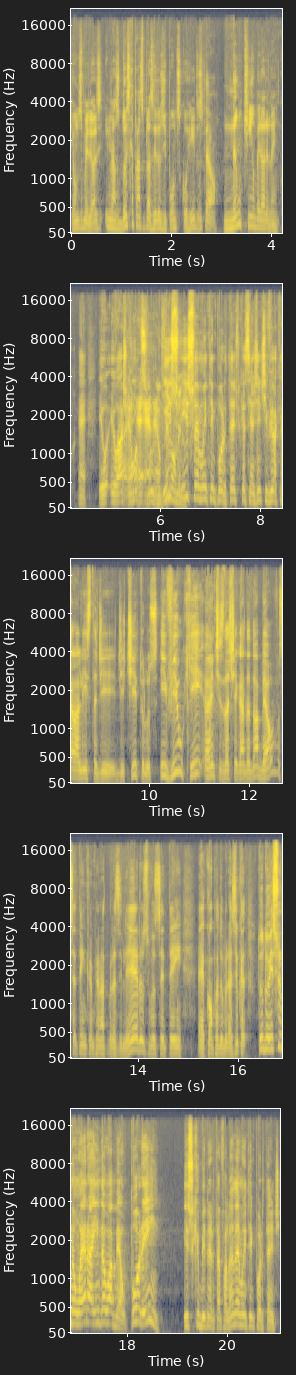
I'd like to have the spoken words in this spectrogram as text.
que é um dos melhores, e nas dois campeonatos brasileiros de pontos corridos, Então. não tinha o melhor elenco. É, eu, eu acho É um que absurdo. É- é um isso, isso é muito importante, porque assim, a gente viu aquela lista de, de títulos e viu que antes da chegada do Abel, você tem Campeonato Brasileiro, você tem eh, Copa do Brasil, tudo isso não era ainda o Abel. Porém, isso que o Biner está falando é muito importante.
